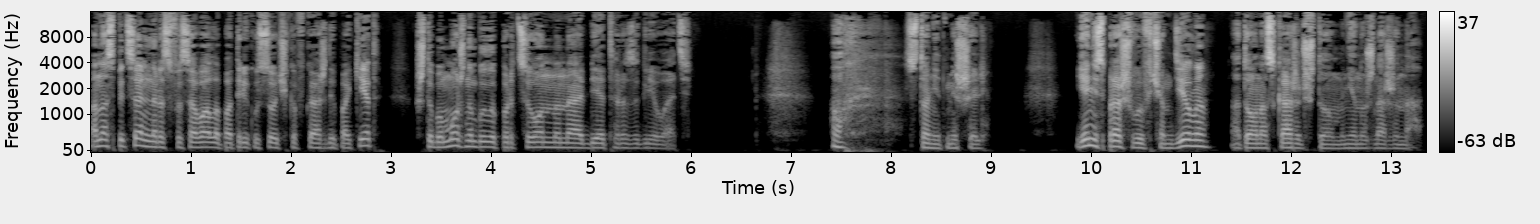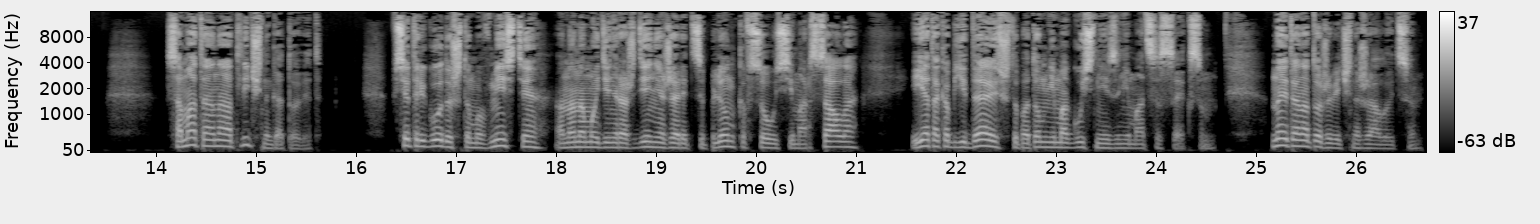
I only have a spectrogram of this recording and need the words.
Она специально расфасовала по три кусочка в каждый пакет, чтобы можно было порционно на обед разогревать. «Ох», — стонет Мишель. Я не спрашиваю, в чем дело, а то она скажет, что мне нужна жена. Сама-то она отлично готовит. Все три года, что мы вместе, она на мой день рождения жарит цыпленка в соусе марсала, и я так объедаюсь, что потом не могу с ней заниматься сексом. На это она тоже вечно жалуется.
